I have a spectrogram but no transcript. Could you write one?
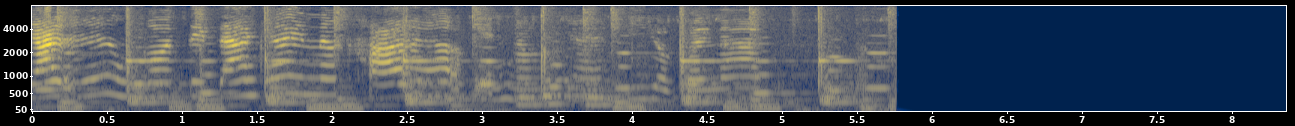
อย่าลืมกดติดตามให้นะคะแล้วก็เป็นกำลังใจที่หยด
